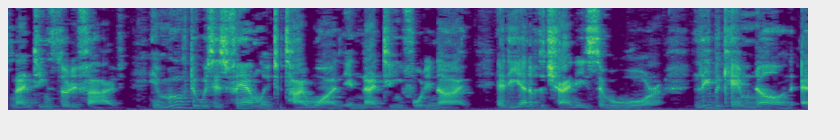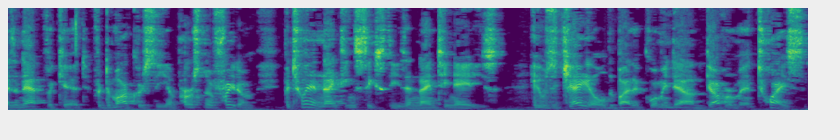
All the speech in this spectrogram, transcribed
1935. He moved with his family to Taiwan in 1949. At the end of the Chinese Civil War, Li became known as an advocate for democracy and personal freedom between the 1960s and 1980s. He was jailed by the Kuomintang government twice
